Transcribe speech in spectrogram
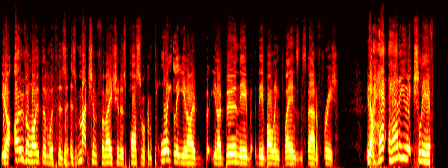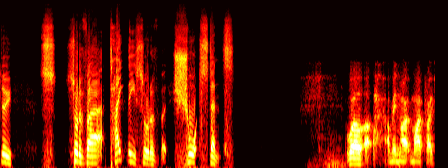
you know overload them with as, as much information as possible, completely you know you know burn their their bowling plans and start afresh. You know how how do you actually have to s- sort of uh, take these sort of uh, short stints? Well, I mean, my, my approach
